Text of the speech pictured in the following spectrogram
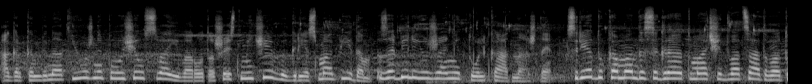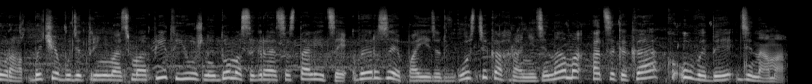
Агрокомбинат «Южный» получил в свои ворота 6 мячей в игре с «Мопидом». Забили южане только однажды. В среду команды сыграют матчи 20-го тура. БЧ будет принимать «Мопид», Южный дома сыграет со столицей. ВРЗ поедет в гости к охране «Динамо», а ЦКК к УВД «Динамо».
